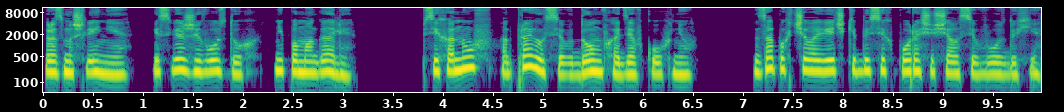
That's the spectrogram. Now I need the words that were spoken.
Размышления и свежий воздух не помогали. Психанув, отправился в дом, входя в кухню. Запах человечки до сих пор ощущался в воздухе,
